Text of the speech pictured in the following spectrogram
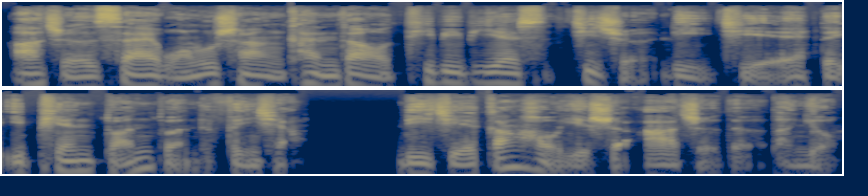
阿哲在网络上看到 T B B S 记者李杰的一篇短短的分享。李杰刚好也是阿哲的朋友，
